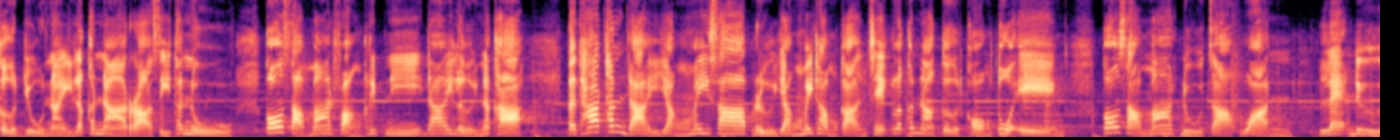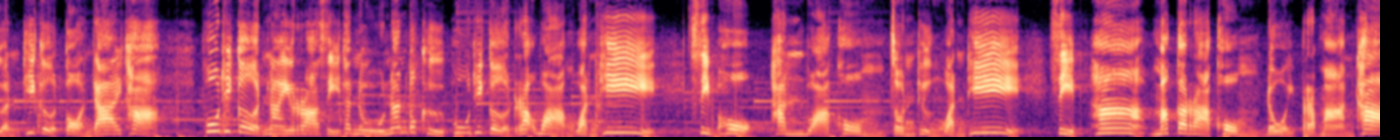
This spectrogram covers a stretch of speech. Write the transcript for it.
เกิดอยู่ในลัคนาราศีธนู ก็สามารถฟังคลิปนี้ได้เลยนะคะ แต่ถ้าท่านใดยังไม่ทราบหรือยังไม่ทำการเช็คลัคนาเกิดของตัวเอง ก็สามารถดูจากวันและเดือนที่เกิดก่อนได้ค่ะ ผู้ที่เกิดในราศีธนูนั่นก็คือผู้ที่เกิดระหว่างวันที่ 16 ธันวาคม จนถึงวันที่ 15 มกราคมโดยประมาณค่ะ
